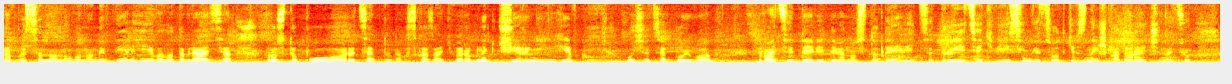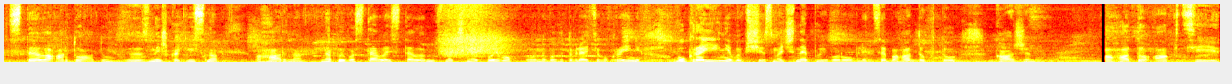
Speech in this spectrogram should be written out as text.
написано. Ну, воно не в Бельгії виготовляється, просто по рецепту, так сказати. Виробник Чернігів. Ось оце пиво 29,99 це 38% знижка, до речі, на цю Стела Артуатум. Е, Знижка дійсно гарна. На пиво Стела і Стела, ну смачне пиво, воно виготовляється в Україні. В Україні взагалі смачне пиво роблять. Це багато хто каже. Багато акцій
